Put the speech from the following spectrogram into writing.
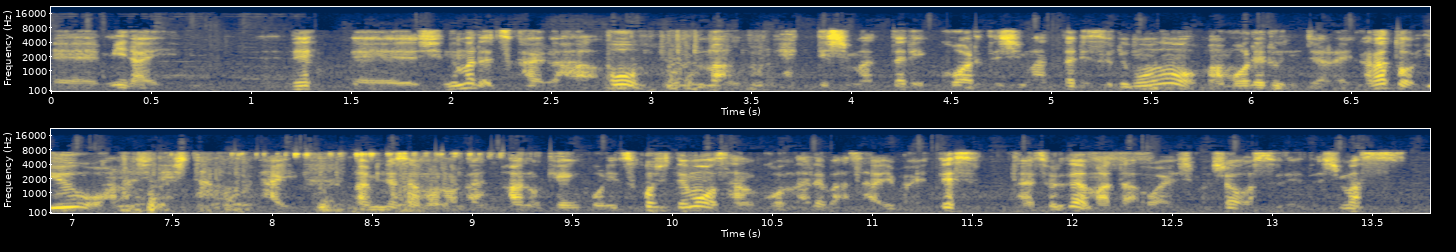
え未来、ね、えー、死ぬまで使える歯を、まあ、減ってしまったり、壊れてしまったりするものを守れるんじゃないかなというお話でした。はい。まあ、皆様の歯の健康に少しでも参考になれば幸いです。はい。それではまたお会いしましょう。失礼いたします。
